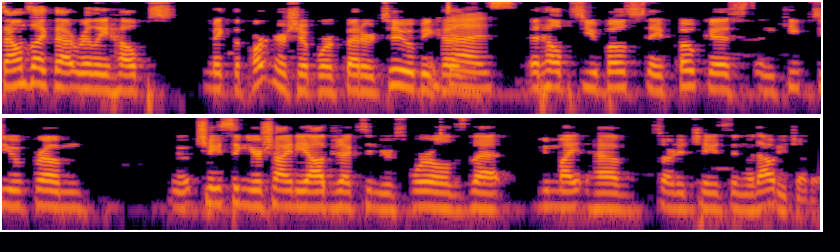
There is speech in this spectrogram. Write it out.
sounds like that really helps make the partnership work better too because does it helps you both stay focused and keeps you from you know, chasing your shiny objects and your swirls that you might have started chasing without each other.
